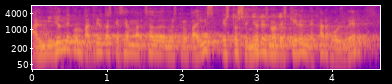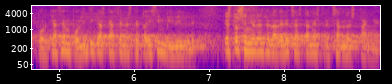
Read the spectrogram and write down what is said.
Al millón de compatriotas que se han marchado de nuestro país, estos señores no les quieren dejar volver porque hacen políticas que hacen este país invivible. Estos señores de la derecha están estrechando España.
